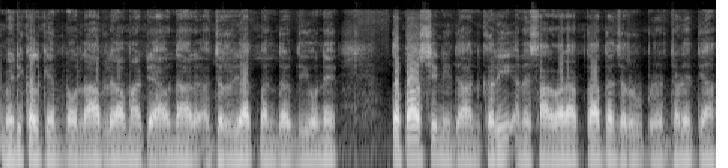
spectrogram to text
મેડિકલ કેમ્પનો લાભ લેવા માટે આવનાર જરૂરિયાતમંદ દર્દીઓને તપાસી નિદાન કરી અને સારવાર આપતા હતા. જરૂર જડે ત્યાં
